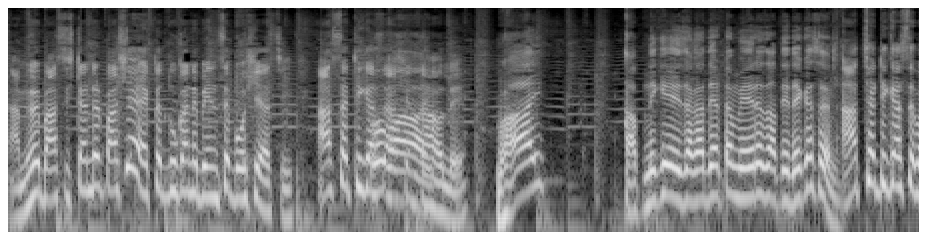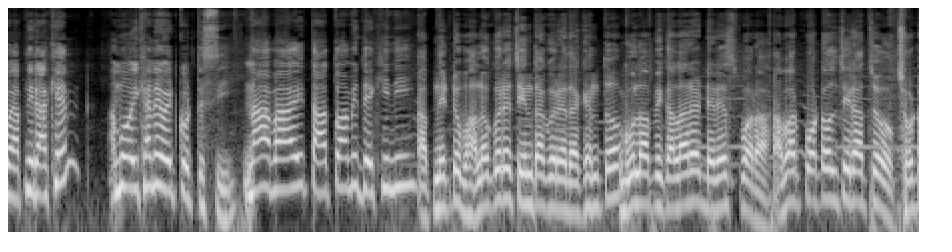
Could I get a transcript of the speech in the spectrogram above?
আমি ওই বাস স্ট্যান্ডের পাশে একটা দোকানে বেঞ্চে বসে আছি। আচ্ছা ঠিক আছে ও আসেন ভাই। তাহলে। ভাই আপনি কি এই জায়গা দিয়ে একটা মেয়েরে যাতে দেখেছেন? আচ্ছা ঠিক আছে ভাই আপনি রাখেন। আমি ওইখানে ওয়েট করতেছি। না ভাই তা তো আমি দেখিনি। আপনি একটু ভালো করে চিন্তা করে দেখেন তো। গোলাপি কালারের ড্রেস পরা আবার পটল চিরা চোখ ছোট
